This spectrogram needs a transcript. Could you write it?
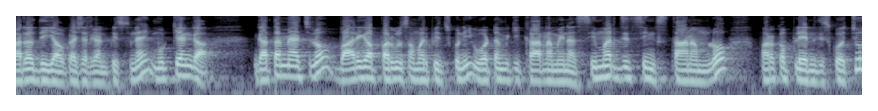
మరల దిగే అవకాశాలు కనిపిస్తున్నాయి. ముఖ్యంగా గత మ్యాచ్లో భారీగా పరుగులు సమర్పించుకుని ఓటమికి కారణమైన సిమర్జిత్ సింగ్ స్థానంలో మరొక ప్లేయర్ని తీసుకోవచ్చు.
